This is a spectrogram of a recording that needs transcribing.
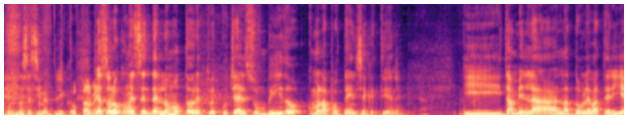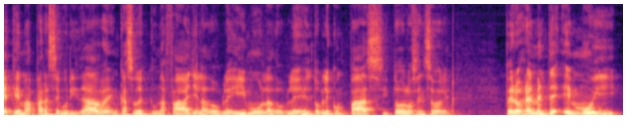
no sé si me explico. Ya solo con encender los motores tú escuchas el zumbido, como la potencia que tiene. Y también la, doble batería, que es más para seguridad, en caso de que una falle, la doble IMU, la doble, el doble compás y todos los sensores. Pero realmente es muy...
